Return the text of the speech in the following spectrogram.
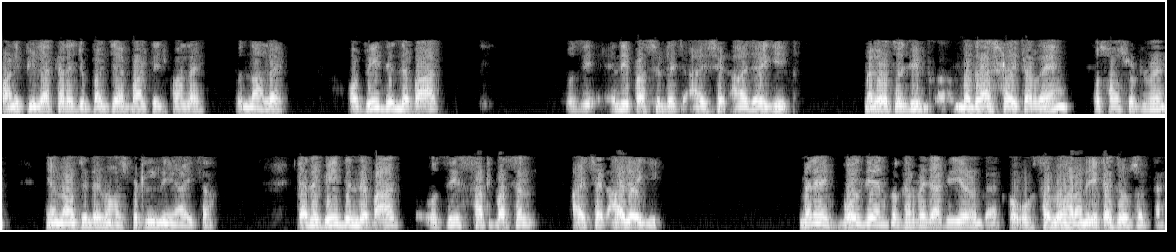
पानी पीला करे, जो बच जाए, बाल्टी च पा ले तो नाले और बीस दिन के बाद उसकी एनी परसेंटेज आईसेट आ जाएगी। मैं कहा तो जी, मद्रास ट्राई कर रहे हैं, उस हॉस्पिटल में, या नॉर्थ इंडिया में हॉस्पिटल नहीं आई था। कहते, बीस दिन के बाद उसकी साठ परसेंट आईसेट आ जाएगी। मैंने बोल दिया इनको, घर में जाके ये सब लोग हराने, ये कैसे हो सकता है?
